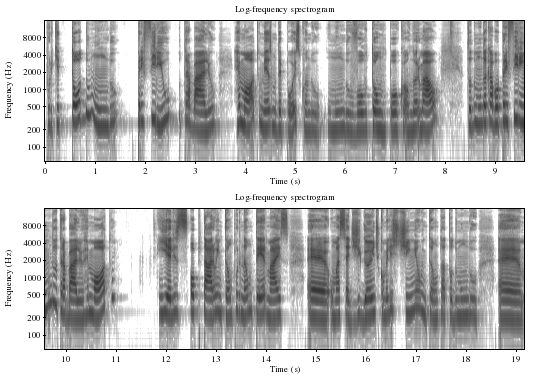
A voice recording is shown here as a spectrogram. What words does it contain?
porque todo mundo preferiu o trabalho remoto, mesmo depois, quando o mundo voltou um pouco ao normal. Todo mundo acabou preferindo o trabalho remoto e eles optaram então por não ter mais é, uma sede gigante como eles tinham, então tá todo mundo é,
